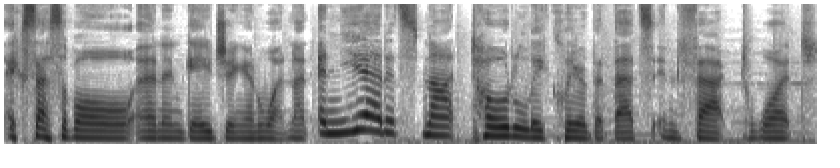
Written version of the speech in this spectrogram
accessible and engaging and whatnot. And yet, it's not totally clear that that's in fact what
